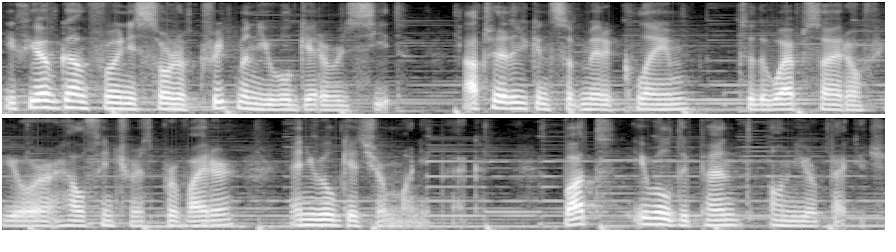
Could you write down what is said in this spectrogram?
If you have gone through any sort of treatment, you will get a receipt. After that, you can submit a claim to the website of your health insurance provider and you will get your money back. But it will depend on your package.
